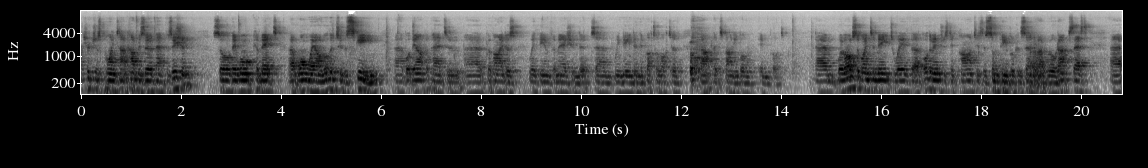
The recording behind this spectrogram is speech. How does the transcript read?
I should just point out, have reserved their position, so they won't commit uh, one way or another to the scheme, uh, but they are prepared to uh, provide us with the information that um, we need and they've got a lot of that that's valuable input. Um, we're also going to meet with uh, other interested parties. There's some people concerned about road access. Uh,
